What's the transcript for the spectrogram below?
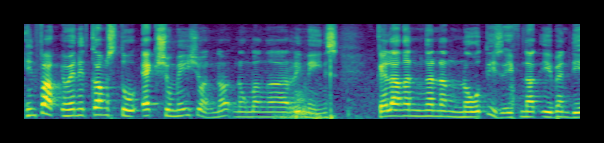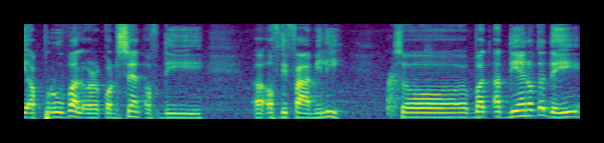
in fact when it comes to exhumation no ng mga remains kailangan nga ng notice if not even the approval or consent of the uh, of the family. So but at the end of the day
